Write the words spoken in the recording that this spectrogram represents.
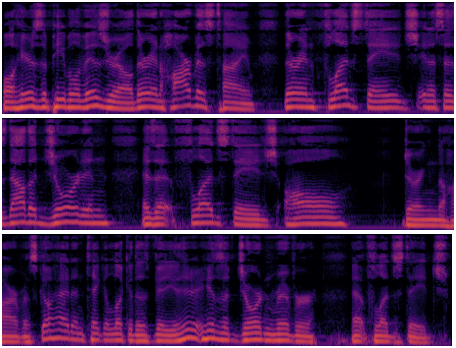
Well, here's the people of Israel. They're in harvest time, they're in flood stage. And it says, now the Jordan is at flood stage all during the harvest. Go ahead and take a look at this video. Here, here's a Jordan River at flood stage.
